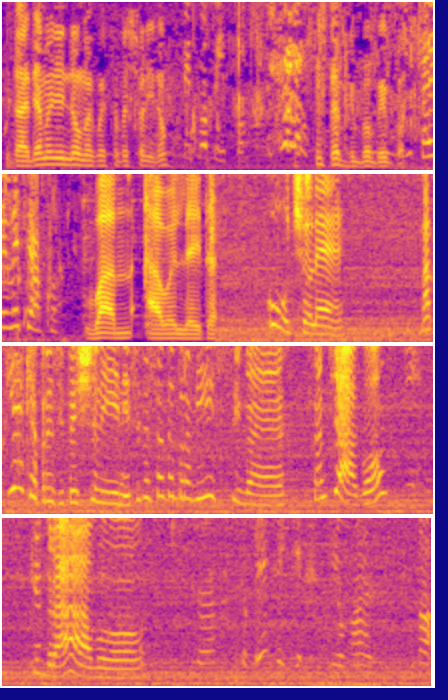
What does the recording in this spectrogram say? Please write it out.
Dai, diamogli il nome a questo pesciolino. Pippo Pippo. Pippo Pippo. Dai, metti acqua. One hour later. Cucciole. Ma chi è che ha preso i pesciolini? Siete state bravissime. Santiago? Che bravo. Sapete che mio, pa-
